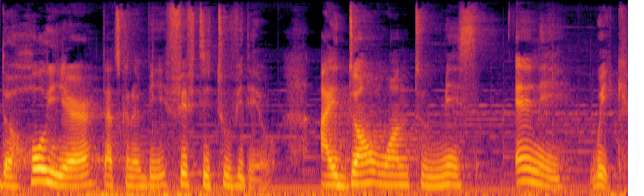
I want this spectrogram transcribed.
the whole year that's going to be 52 video. I don't want to miss any week.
